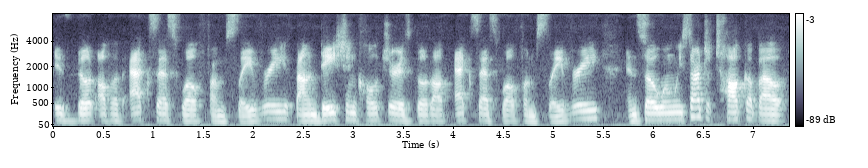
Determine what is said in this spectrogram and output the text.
is built off of excess wealth from slavery. Foundation culture is built off excess wealth from slavery. And so when we start to talk about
